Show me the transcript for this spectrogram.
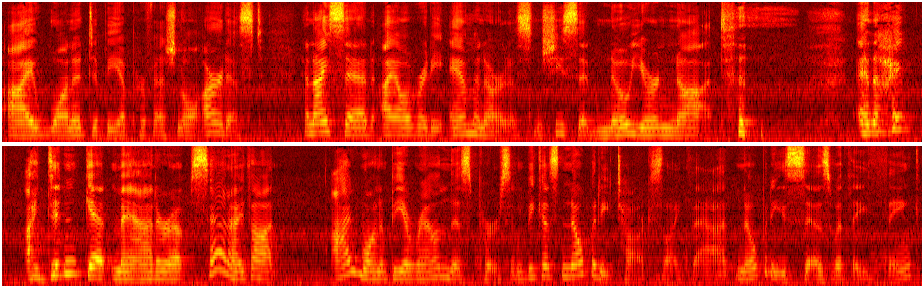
I wanted to be a professional artist. And I said, I already am an artist. And she said, No, you're not. and I, I didn't get mad or upset. I thought, I want to be around this person because nobody talks like that. Nobody says what they think.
